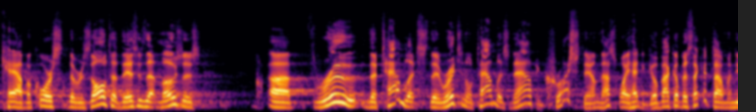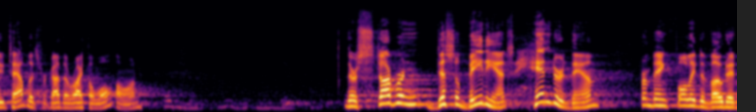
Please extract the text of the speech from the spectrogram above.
calf. Of course, the result of this is that Moses uh, threw the tablets, the original tablets, down and crushed them. That's why he had to go back up a second time with new tablets for God to write the law on. Their stubborn disobedience hindered them from being fully devoted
